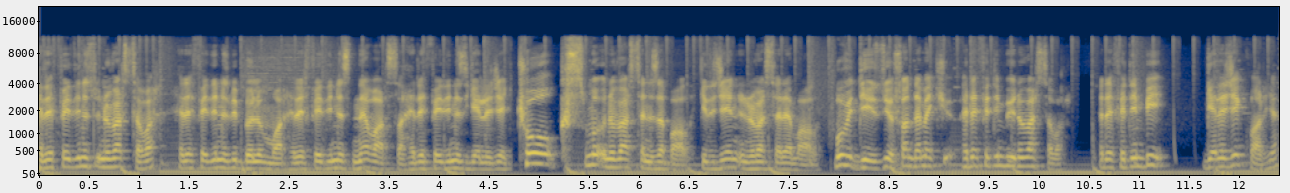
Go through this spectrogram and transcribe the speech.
Hedeflediğiniz üniversite var. Hedeflediğiniz bir bölüm var. Hedeflediğiniz ne varsa, hedeflediğiniz gelecek. Çoğu kısmı üniversitenize bağlı. Gideceğin üniversiteye bağlı. Bu videoyu izliyorsan demek ki hedeflediğin bir üniversite var. Hedeflediğin bir gelecek var ya.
